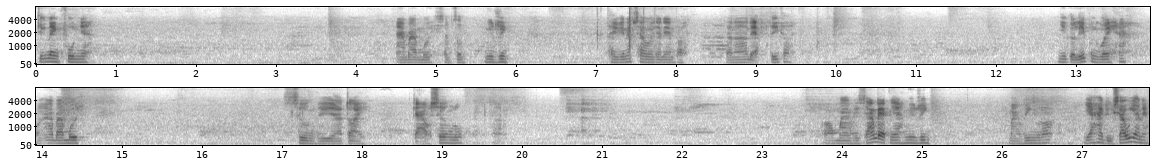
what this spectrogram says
Chức năng full nha. A30 Samsung nguyên ring. Thay cái nắp sau cho anh em thôi, cho nó đẹp tí thôi. Như clip mình quay ha, còn A30. Sườn thì à, trời, cạo sơn luôn. Đó. Còn màn thì sáng đẹp nha nguyên riêng. Màn riêng của nó giá 2 triệu 6 nha anh em.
